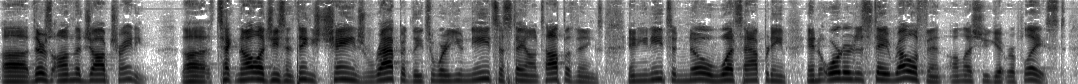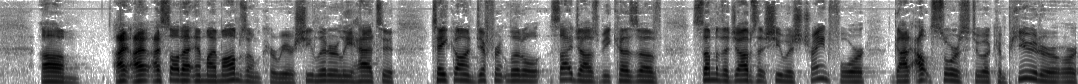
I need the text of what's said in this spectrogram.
uh, there's on the job training uh, technologies and things change rapidly to where you need to stay on top of things and you need to know what's happening in order to stay relevant unless you get replaced. Um, I, I, I saw that in my mom's own career. She literally had to take on different little side jobs because of some of the jobs that she was trained for got outsourced to a computer or,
